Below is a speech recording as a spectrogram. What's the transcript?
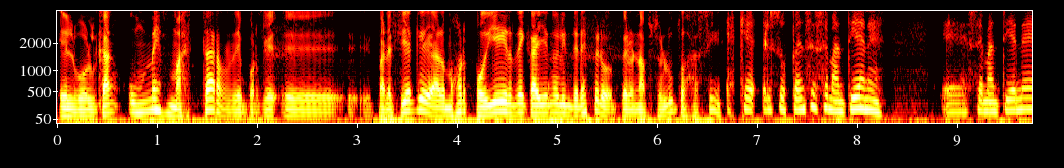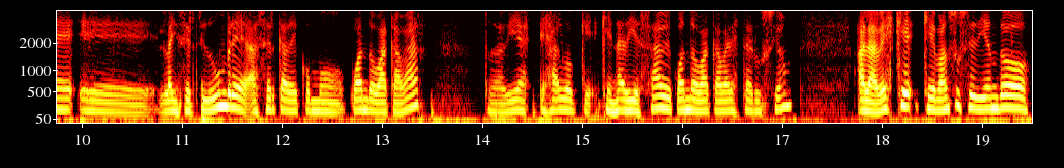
el volcán un mes más tarde, porque eh, parecía que a lo mejor podía ir decayendo el interés, pero, pero en absoluto es así. Es que el suspense se mantiene. Eh, se mantiene eh, la incertidumbre acerca de cómo, cuándo va a acabar. Todavía es algo que, que, nadie sabe cuándo va a acabar esta erupción. A la vez que, que van sucediendo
